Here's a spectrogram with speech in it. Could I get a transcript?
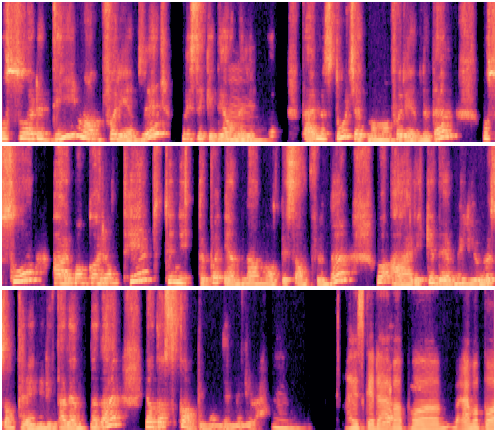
Og så er det de man foredler, hvis ikke de allerede mm. Det er med stort sett må man foredle dem. Og så er man garantert til nytte på en eller annen måte i samfunnet. Og er ikke det miljøet som trenger de talentene der, ja, da skaper man det miljøet. Mm. Jeg husker da jeg var på, jeg var på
